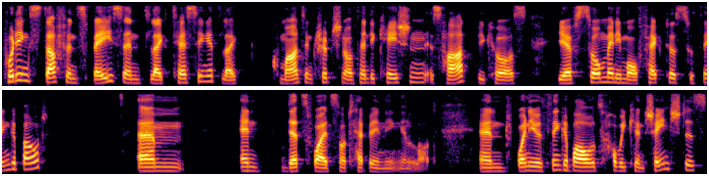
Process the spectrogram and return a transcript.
putting stuff in space and like testing it, like command encryption authentication, is hard because you have so many more factors to think about. Um, and that's why it's not happening a lot. And when you think about how we can change this,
